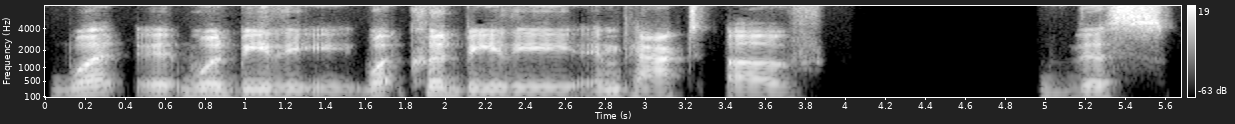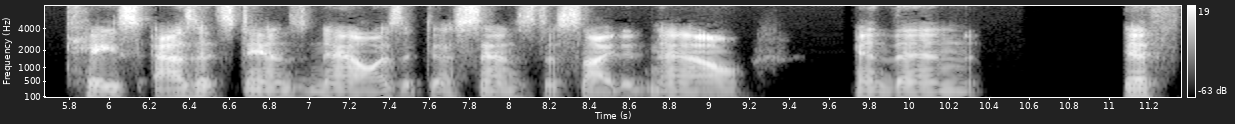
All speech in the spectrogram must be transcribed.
what it would be the what could be the impact of this case as it stands now, as it stands decided now, and then if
